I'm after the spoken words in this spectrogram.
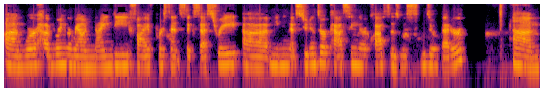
Um, we're hovering around 95% success rate, uh, meaning that students are passing their classes with C's or better. Um,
